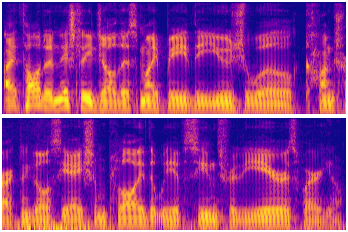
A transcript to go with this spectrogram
I thought initially, Joe, this might be the usual contract negotiation ploy that we have seen through the years, where you know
